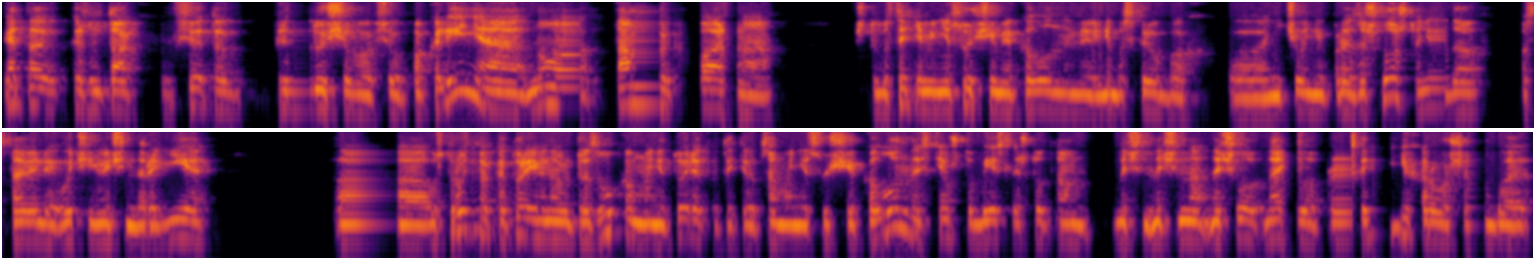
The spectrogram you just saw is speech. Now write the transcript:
это, скажем так, все это предыдущего всего поколения, но там важно чтобы с этими несущими колоннами в небоскребах ничего не произошло, что они туда поставили очень-очень дорогие устройства, которые именно ультразвуком мониторят вот эти вот самые несущие колонны, с тем, чтобы если что там нач, начало, начало, начало происходить нехорошее, чтобы э,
